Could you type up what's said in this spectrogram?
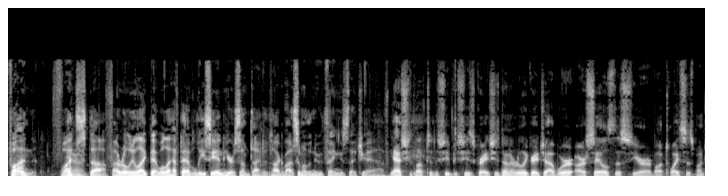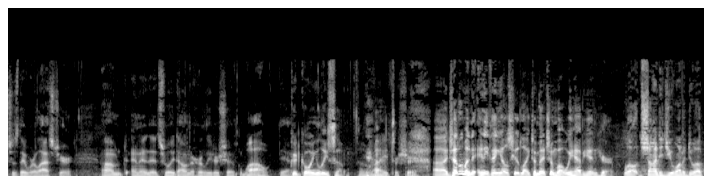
Fun, fun stuff. I really like that. We'll have to have Lisa in here sometime to talk about some of the new things that you have. Yeah, she'd love to. She, she's great. She's done a really great job. We're, our sales this year are about twice as much as they were last year. Um, and it, it's really down to her leadership. Wow. Yeah. Good going, Lisa. All right. for sure. Uh, gentlemen, anything else you'd like to mention while we have you in here? Well, Sean, did you want to do a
